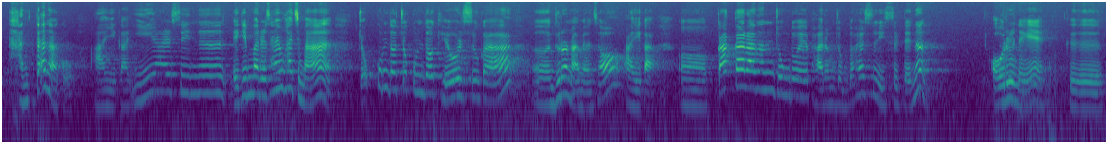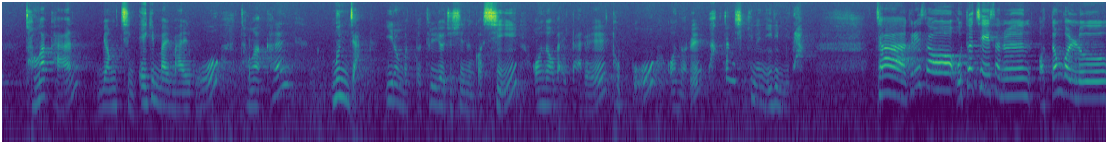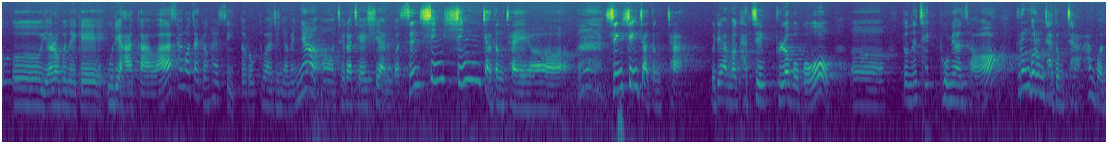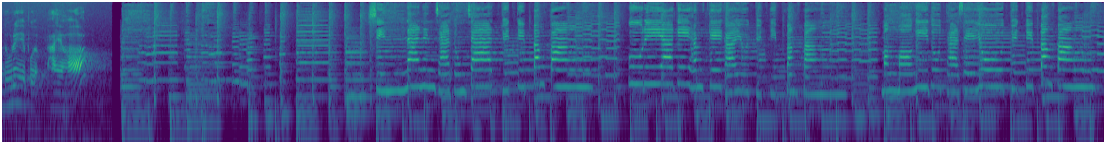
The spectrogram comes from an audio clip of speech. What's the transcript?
간단하고 아이가 이해할 수 있는 애기말을 사용하지만 조금 더 조금 더 개월수가 어, 늘어나면서 아이가 어, 까까라는 정도의 발음 정도 할 수 있을 때는 어른의 그 정확한 명칭, 애기말 말고 정확한 문장 이런 것도 들려주시는 것이 언어 발달을 돕고 언어를 확장시키는 일입니다. 자, 그래서 오터치에서는 어떤 걸로 어, 여러분에게 우리 아가와 상호작용할 수 있도록 도와주냐면요. 어, 제가 제시하는 것은 싱싱 자동차예요. 싱싱 자동차. 우리 한번 같이 불러보고 어, 또는 책 보면서 부릉부릉 자동차 한번 노래해 봐요. 멍멍이도 타세요. 띠띠빵빵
